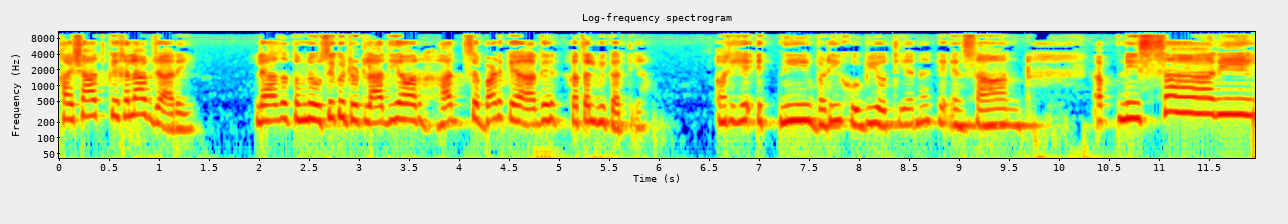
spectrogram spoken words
خواہشات کے خلاف جا رہی لہٰذا تم نے اسی کو جٹلا دیا اور حد سے بڑھ کے آگے قتل بھی کر دیا۔ اور یہ اتنی بڑی خوبی ہوتی ہے نا کہ انسان اپنی ساری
